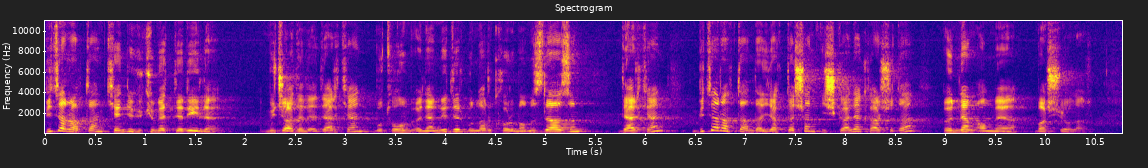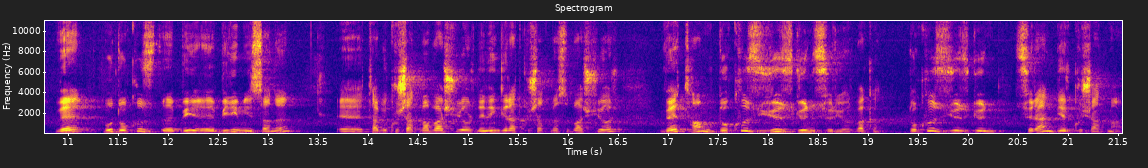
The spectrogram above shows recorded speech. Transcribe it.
bir taraftan kendi hükümetleriyle mücadele ederken bu tohum önemlidir, bunları korumamız lazım derken bir taraftan da yaklaşan işgale karşı da önlem almaya başlıyorlar. Ve bu 9 bilim insanı e, tabi kuşatma başlıyor, Leningrad kuşatması başlıyor ve tam 900 gün sürüyor. Bakın 900 gün süren bir kuşatma.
